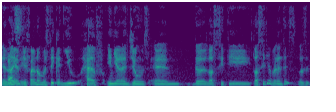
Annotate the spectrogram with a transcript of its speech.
And Lion, if I'm not mistaken, you have Indiana Jones and the Lost City, Lost City of Atlantis, was it?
